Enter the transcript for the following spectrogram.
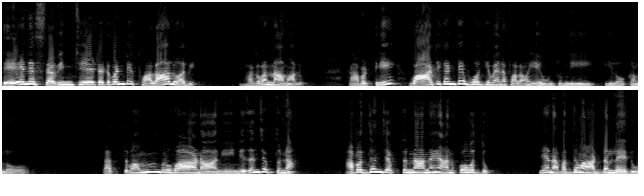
తేనె స్రవించేటటువంటి ఫలాలు అవి భగవన్నామాలు కాబట్టి వాటికంటే భోగ్యమైన ఫలం ఏముంటుంది ఈ లోకంలో? తత్వం బ్రువాణాని. నిజం చెప్తున్నా. అబద్ధం చెప్తున్నానే అనుకోవద్దు. నేను అబద్ధం ఆడడం లేదు.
